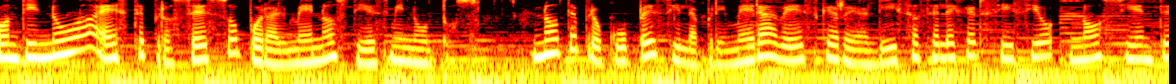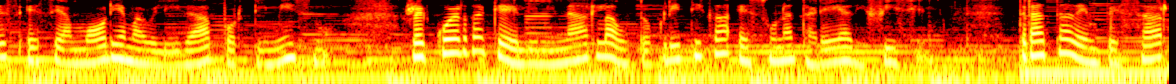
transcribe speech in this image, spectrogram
Continúa este proceso por al menos 10 minutos. No te preocupes si la primera vez que realizas el ejercicio no sientes ese amor y amabilidad por ti mismo. Recuerda que eliminar la autocrítica es una tarea difícil. Trata de empezar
